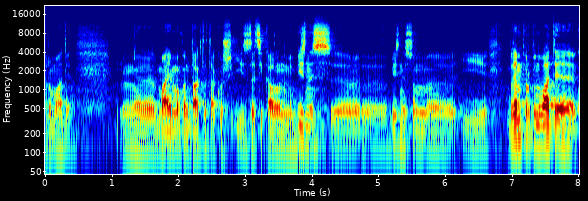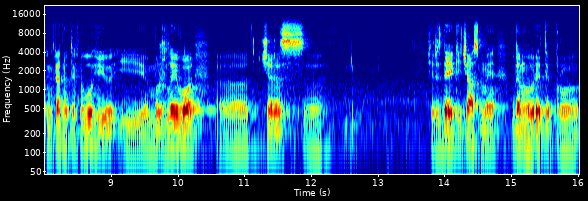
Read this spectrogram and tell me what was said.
громади. Е, Маємо контакти також із зацікавленими бізнес, е, бізнесом е, і будемо пропонувати конкретну технологію і, можливо, е, через е, Через деякий час ми будемо говорити про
